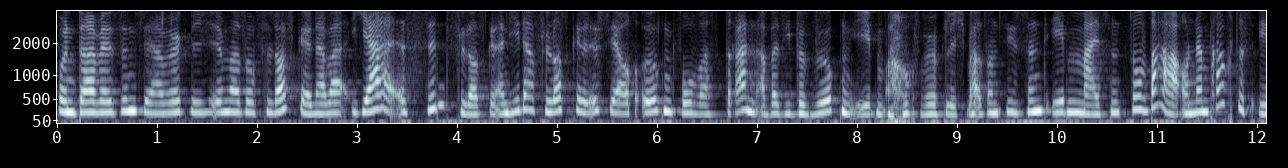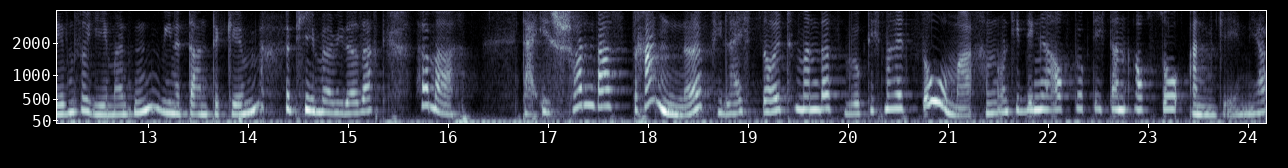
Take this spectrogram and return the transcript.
und dabei sind es ja wirklich immer so Floskeln. Aber ja, es sind Floskeln. An jeder Floskel ist ja auch irgendwo was dran, aber sie bewirken eben auch wirklich was und sie sind eben meistens so wahr. Und dann braucht es eben so jemanden wie eine Tante Kim, die immer wieder sagt, hör mal, da ist schon was dran, ne? Vielleicht sollte man das wirklich mal so machen und die Dinge auch wirklich dann auch so angehen, ja?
